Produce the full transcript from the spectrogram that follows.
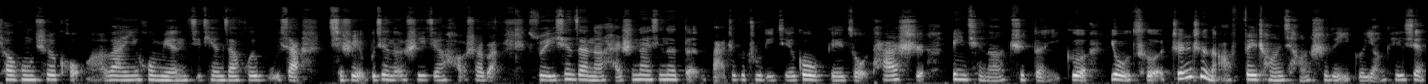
跳空缺口啊！万一后面几天再回补一下，其实也不见得是一件好事儿吧。所以现在呢，还是耐心的等，把这个筑底结构给走踏实，并且呢，去等一个右侧真正的啊非常强势的一个阳 K 线。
